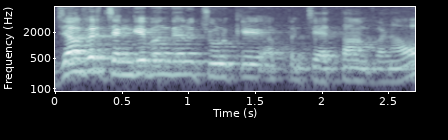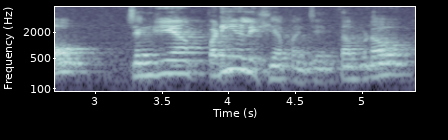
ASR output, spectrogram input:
ਜਾਂ ਫਿਰ ਚੰਗੇ ਬੰਦਿਆਂ ਨੂੰ ਚੁਣ ਕੇ ਪੰਚਾਇਤਾਂ ਬਣਾਓ। ਚੰਗੀਆਂ ਪੜ੍ਹੀਆਂ ਲਿਖੀਆਂ ਪੰਚਾਇਤਾਂ ਬਣਾਓ।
